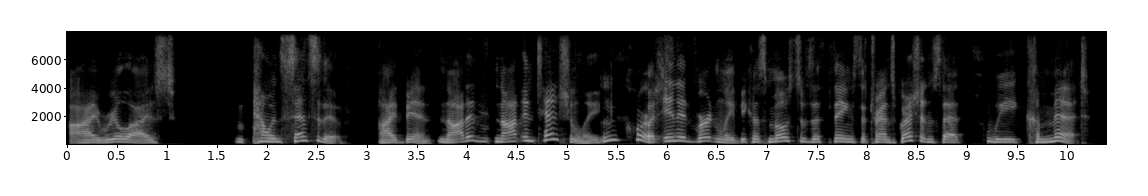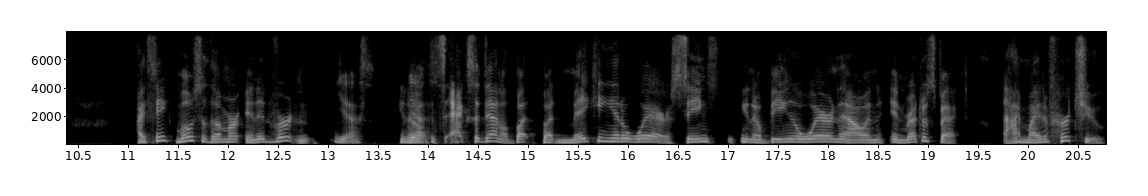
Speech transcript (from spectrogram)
I realized how insensitive I'd been, not not intentionally, but inadvertently, because most of the things, the transgressions that we commit, I think most of them are inadvertent. Yes, you know, yes. it's accidental. But but making it aware, seeing, you know, being aware now, and in retrospect, I might have hurt you,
